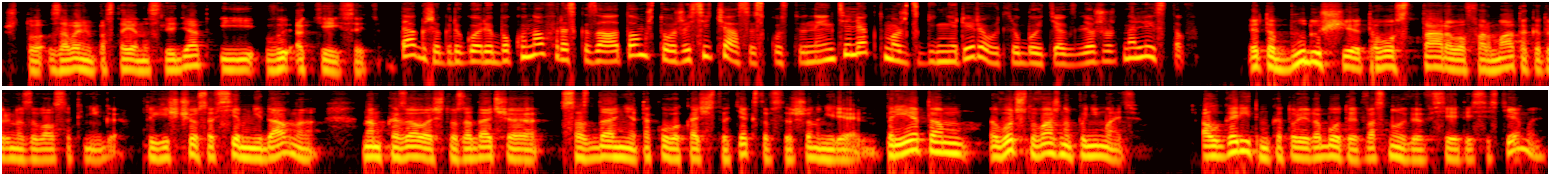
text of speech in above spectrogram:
что за вами постоянно следят, и вы окей с этим. Также Григорий Бакунов рассказал о том, что уже сейчас искусственный интеллект может сгенерировать любой текст для журналистов. Это будущее того старого формата, который назывался книга. Еще совсем недавно нам казалось, что задача создания такого качества текстов совершенно нереальна. При этом вот что важно понимать. Алгоритм, который работает в основе всей этой системы,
